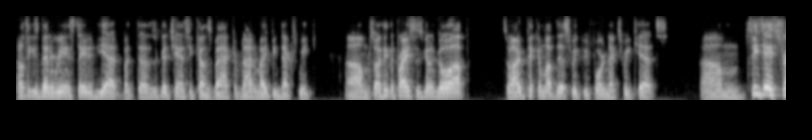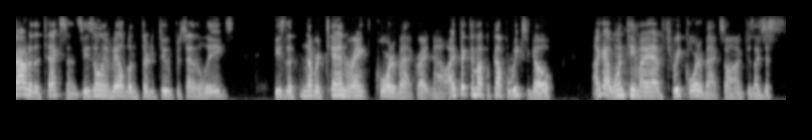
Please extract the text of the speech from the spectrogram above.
I don't think he's been reinstated yet, but uh, there's a good chance he comes back. If not, it might be next week. Um, so I think the price is going to go up. So I'd pick him up this week before next week hits. Um, CJ Stroud of the Texans. He's only available in 32% of the leagues. He's the number 10 ranked quarterback right now. I picked him up a couple weeks ago. I got one team I have three quarterbacks on because I just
